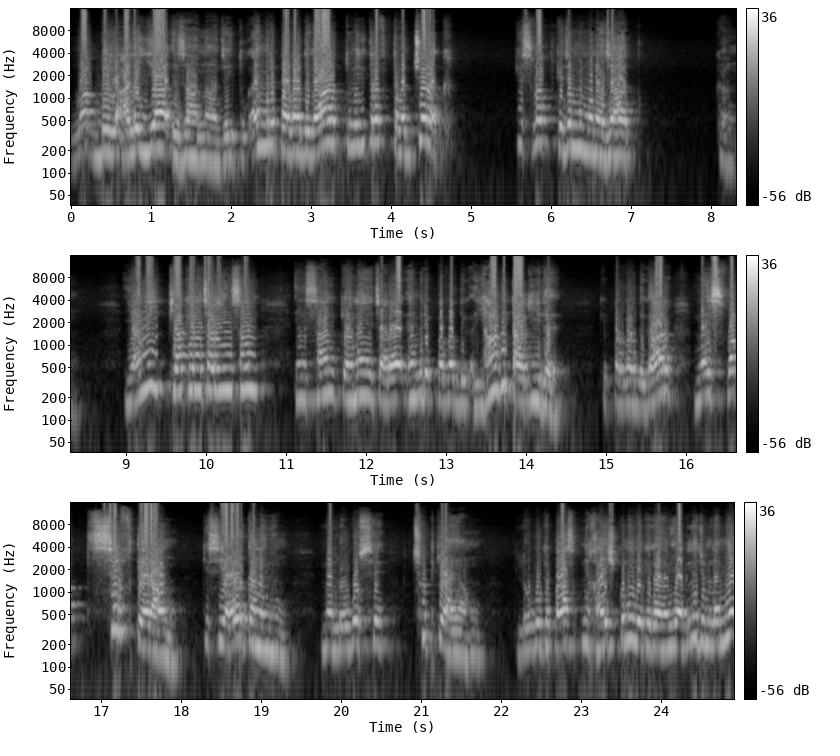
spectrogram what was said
وقبل علیہ اذا ناجیتک۔ اے میرے پروردگار، تو میری طرف توجہ رکھ کس وقت کہ جب میں مناجات کروں۔ یعنی کیا کہنا چاہ رہا ہے انسان؟ انسان کہنا یہ چاہ رہا ہے، اے میرے پروردگار، یہاں بھی تاکید ہے کہ پروردگار، میں اس وقت صرف تیرا ہوں، کسی اور کا نہیں ہوں، میں لوگوں سے چھٹ کے آیا ہوں۔ لوگوں کے پاس اپنی خواہش کو نہیں لے کے گیا ہوں۔ یہ اگلے جملے میں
